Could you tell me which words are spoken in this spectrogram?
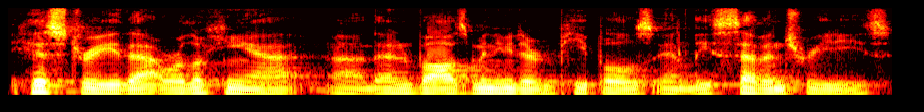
history that we're looking at uh, that involves many different peoples and at least seven treaties.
